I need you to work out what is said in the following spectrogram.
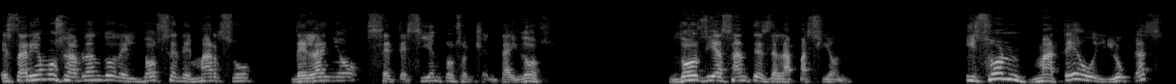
Estaríamos hablando del 12 de marzo del año 782, dos días antes de la pasión. Y son Mateo y Lucas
